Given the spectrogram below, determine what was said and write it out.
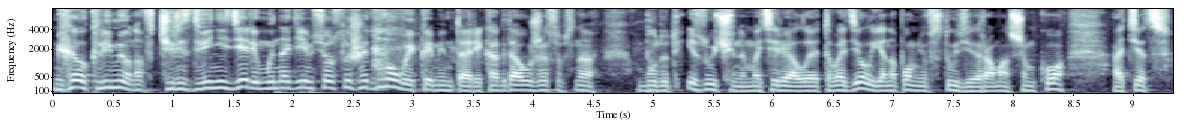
Михаил Клеменов, через две недели мы надеемся услышать новый комментарий, когда уже, собственно, будут изучены материалы этого дела. Я напомню, в студии Роман Шимко, отец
